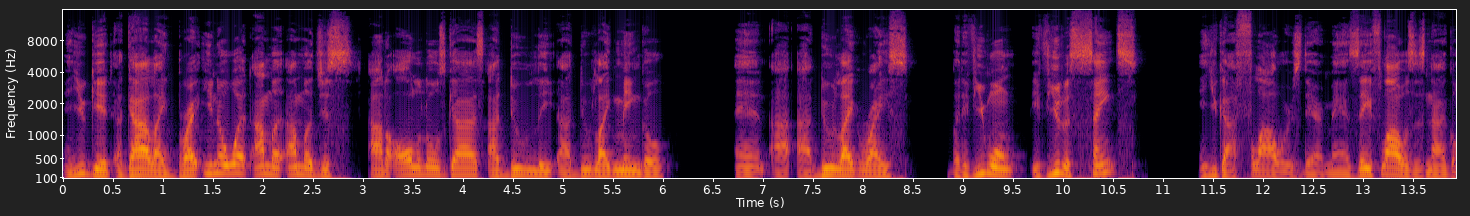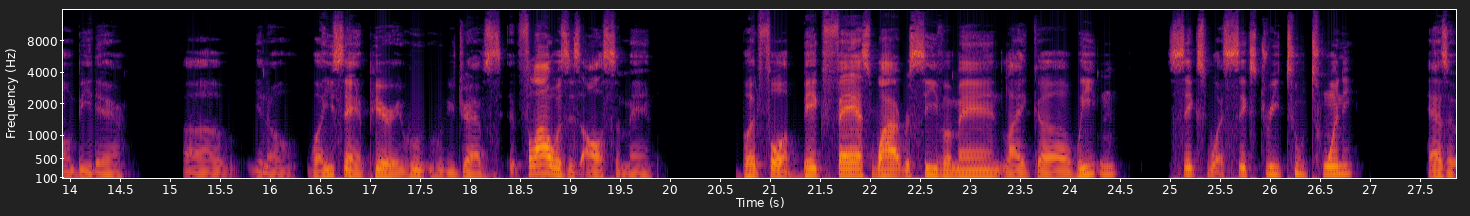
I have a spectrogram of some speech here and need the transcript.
And you get a guy like Bright. You know what? I'm a, I'm a just out of all of those guys, I do, le- I do like Mingo, and I, I do like Rice. But if you want, if you the Saints, and you got Flowers there, man. Zay Flowers is not going to be there. Uh, you know, well, you saying period. Who who you draft? Flowers is awesome, man. But for a big, fast wide receiver, man, like uh Wheaton, six what six three two twenty, has an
